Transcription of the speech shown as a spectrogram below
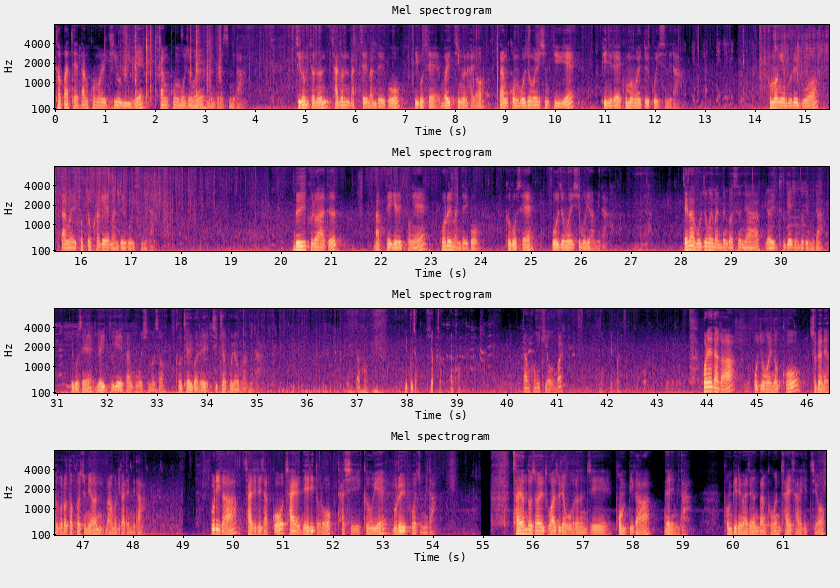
텃밭에 땅콩을 키우기 위해 땅콩 모종을 만들었습니다. 지금 저는 작은 밭을 만들고 이곳에 멀칭을 하여 땅콩 모종을 심기 위해 비닐에 구멍을 뚫고 있습니다. 구멍에 물을 부어 땅을 촉촉하게 만들고 있습니다. 늘 그러하듯 막대기를 통해 홀을 만들고 그곳에 모종을 심으려 합니다. 제가 모종을 만든 것은 약 12개 정도 됩니다. 이곳에 12개의 땅콩을 심어서 그 결과를 지켜보려고 합니다. 땅콩 이쁘죠? 귀엽죠? 땅콩 땅콩이 귀여운 걸 홀에다가 모종을 넣고 주변에 흙으로 덮어주면 마무리가 됩니다. 뿌리가 자리를 잡고 잘 내리도록 다시 그 위에 물을 부어줍니다. 자연도 저를 도와주려고 그러는지 봄비가 내립니다. 봄비를 맞은 땅콩은 잘 자라겠지요.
